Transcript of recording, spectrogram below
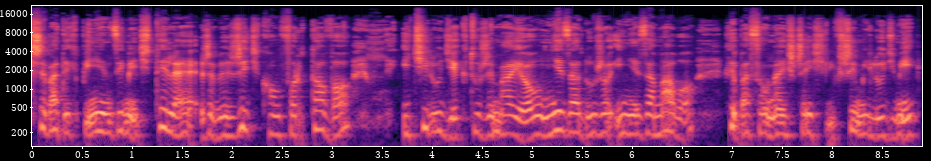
Trzeba tych pieniędzy mieć tyle, żeby żyć komfortowo i ci ludzie, którzy mają nie za dużo i nie za mało, chyba są najszczęśliwszymi ludźmi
